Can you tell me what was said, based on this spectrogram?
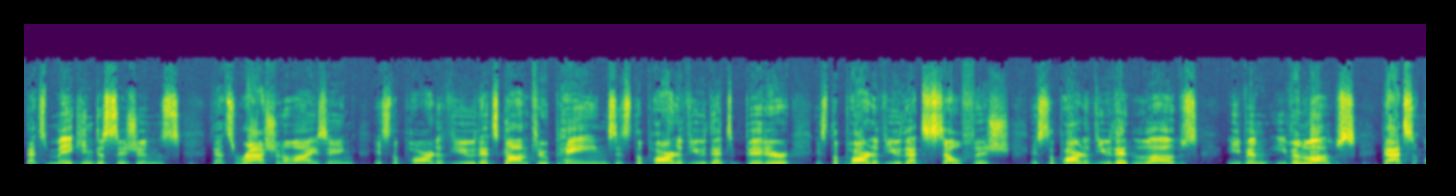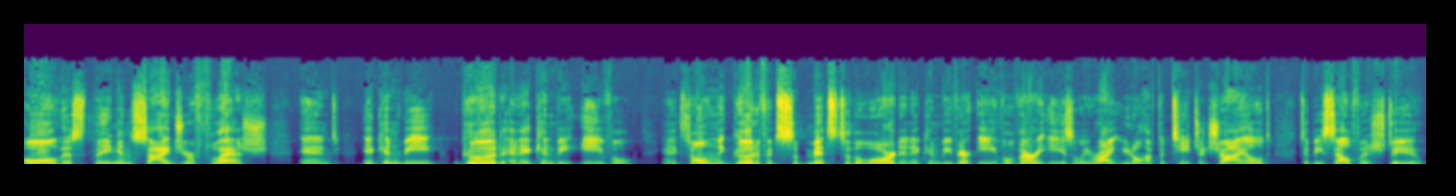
that's making decisions, that's rationalizing. It's the part of you that's gone through pains. It's the part of you that's bitter. It's the part of you that's selfish. It's the part of you that loves even even loves that's all this thing inside your flesh and it can be good and it can be evil. And it's only good if it submits to the lord and it can be very evil very easily right? You don't have to teach a child to be selfish do you?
